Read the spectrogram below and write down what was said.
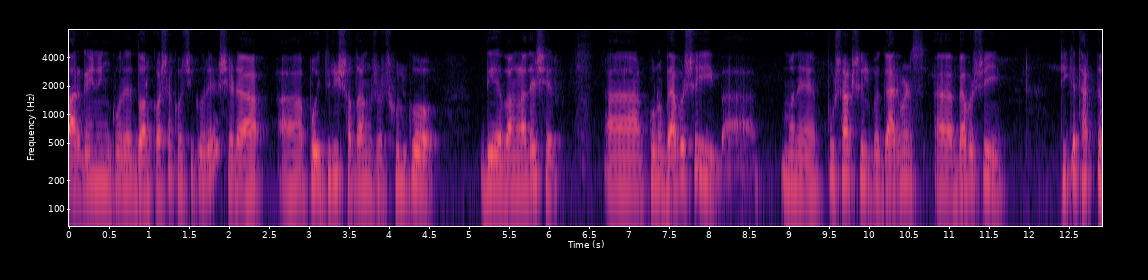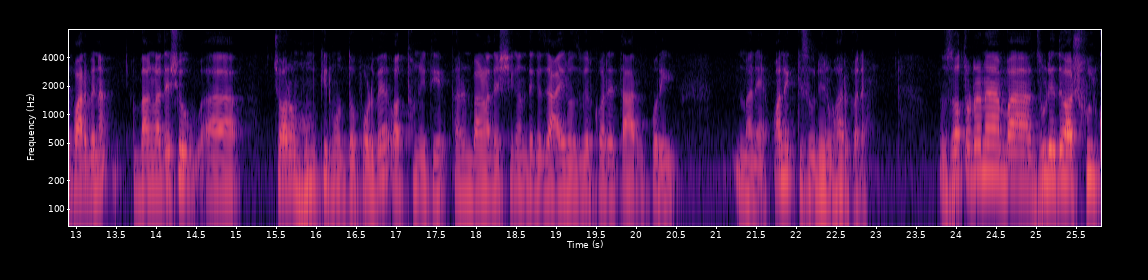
বার্গেনিং করে দর কষাকষি করে সেটা পঁয়ত্রিশ শতাংশ শুল্ক দিয়ে বাংলাদেশের কোনো ব্যবসায়ী মানে পোশাক শিল্পে গার্মেন্টস ব্যবসায়ী টিকে থাকতে পারবে না। বাংলাদেশেও চরম হুমকির মধ্যে পড়বে অর্থনীতি, কারণ বাংলাদেশ সেখান থেকে যে আয় রোজগার করে তার উপরেই মানে অনেক কিছু নির্ভর করে। যতটা না বা জুড়ে দেওয়া শুল্ক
